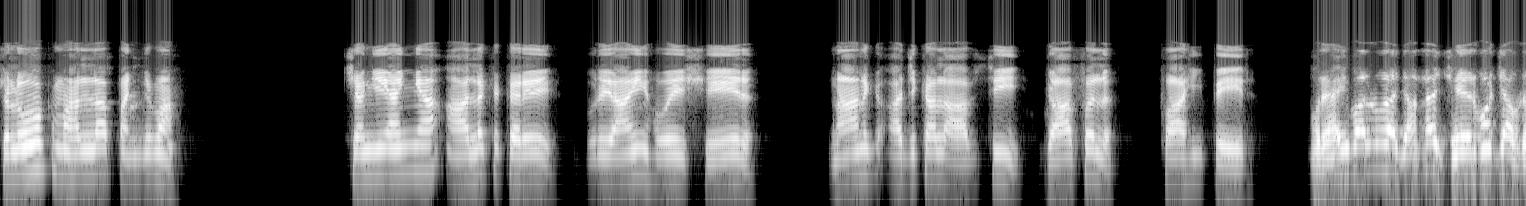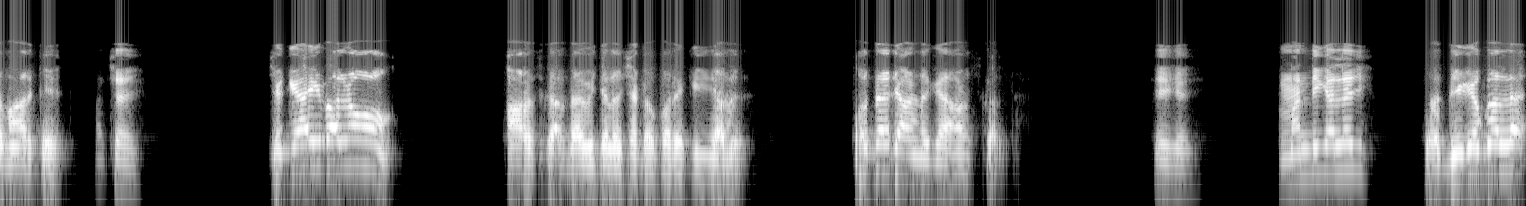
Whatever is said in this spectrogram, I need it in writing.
ਸ਼ਲੋਕ ਮਹੱਲਾ ਪੰਜਵਾਂ। ਚੰਗਿਆਈਆਂ ਆਲਕ ਕਰੇ ਬੁਰਿਆਈ ਹੋਏ ਸ਼ੇਰ। ਨਾਨਕ ਅੱਜ ਕੱਲ ਆਪਸੀ ਗਾਫਲ ਫਾਹੀ ਪੇਰ। ਬੁਰਾਈ ਵੱਲ ਨੂੰ ਜਾਂਦਾ ਸ਼ੇਰ ਨੂੰ ਝਪਟ ਮਾਰ ਕੇ। ਅੱਛਾ ਜੀ। ਚੰਗਿਆਈ ਵੱਲ ਨੂੰ ਆਲਸ ਕਰਦਾ ਵੀ ਚਲੋ ਛੱਡੋ ਪਰੇ ਕੀ ਜਾਵੇ ਉਧਰ ਜਾਣ ਲੱਗਿਆ ਆਲਸ ਕਰਦਾ। ਠੀਕ ਹੈ ਜੀ। ਮਨ ਦੀ ਗੱਲ ਹੈ ਜੀ? ਵੱਡੀ ਕਿਉਂ ਗੱਲ ਹੈ?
